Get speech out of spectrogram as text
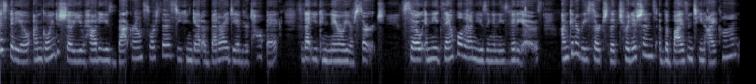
this video, I'm going to show you how to use background sources so you can get a better idea of your topic so that you can narrow your search. So in the example that I'm using in these videos, I'm going to research the traditions of the Byzantine icon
